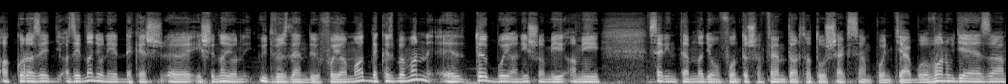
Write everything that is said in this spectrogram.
akkor az egy, az egy nagyon érdekes és egy nagyon üdvözlendő folyamat, de közben van több olyan is, ami, ami szerintem nagyon fontos a fenntarthatóság szempontjából. Van ugye ez a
